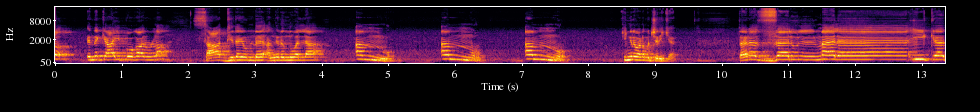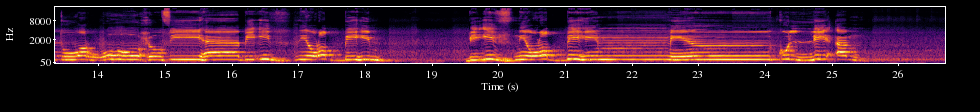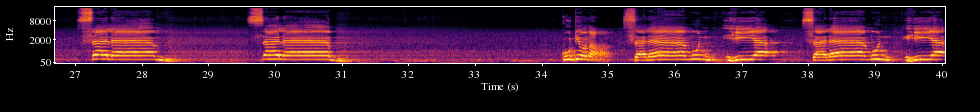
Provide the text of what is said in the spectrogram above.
എന്നൊക്കെ ആയി പോകാനുള്ള സാധ്യതയുണ്ട് അങ്ങനെയൊന്നുമല്ല അം അം അം ഇങ്ങനെ വേണം ഉച്ചരിക്കാൻ تنزل الملائكة والروح فيها بإذن ربهم بإذن ربهم من كل أمر سلام സലാം. കൂട്ടി ഓതാം. സലാമുൻ ഹിയ സലാമുൻ ഹിയ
